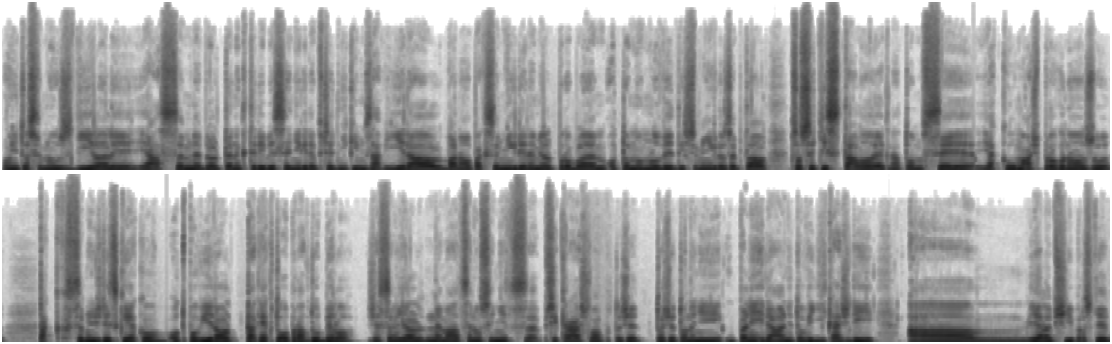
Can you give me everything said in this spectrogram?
Oni to se mnou sdíleli. Já jsem nebyl ten, který by se někde před nikým zavíral, a naopak jsem nikdy neměl problém o tom mluvit. Když se mě někdo zeptal, co se ti stalo, jak na tom jsi, jakou máš prognózu, tak jsem mi vždycky jako odpovídal tak, jak to opravdu bylo. Že jsem věděl, nemá cenu si nic přikrášlat, protože to, že to není úplně ideálně, to vidí každý a je lepší prostě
